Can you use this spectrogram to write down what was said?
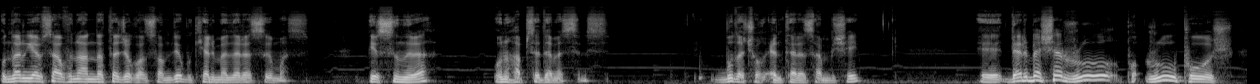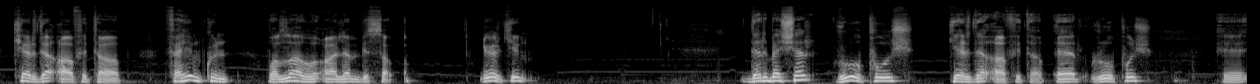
Onların evsafını anlatacak olsam diyor bu kelimelere sığmaz. Bir sınıra onu hapsedemezsiniz. Bu da çok enteresan bir şey. E, derbeşer ru ru puş kerde afitab fehim kun vallahu alem bis diyor ki derbeşer ru puş gerde afitab. Eğer ru puş e,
